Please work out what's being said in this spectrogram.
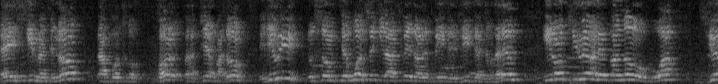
Et ici, maintenant, l'apôtre Paul, euh, Pierre, pardon, il dit, oui, nous sommes témoins de ce qu'il a fait dans le pays de Juifs à Jérusalem. Ils l'ont tué en l'épandant au bois, Dieu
